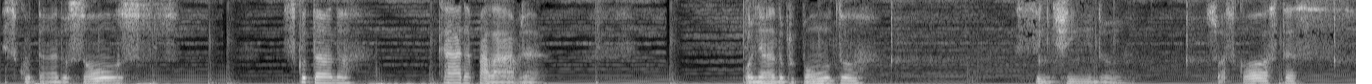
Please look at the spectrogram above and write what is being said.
Escutando sons escutando cada palavra, olhando para o ponto, sentindo suas costas,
